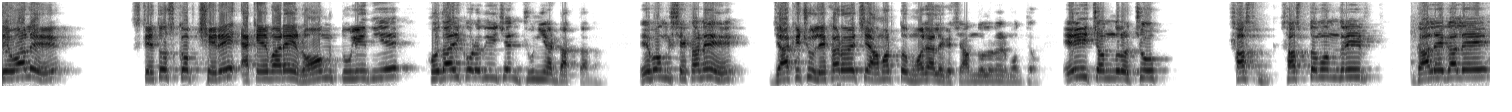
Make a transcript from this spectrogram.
দেওয়ালে স্টেথোস্কোপ ছেড়ে একেবারে রং তুলি দিয়ে খোদাই করে দিয়েছেন জুনিয়র ডাক্তাররা। এবং সেখানে যা কিছু লেখা রয়েছে, আমার তো মজা লেগেছে আন্দোলনের মধ্যেও। এই চন্দ্র চুপ। স্বাস- স্বাস্থ্যমন্ত্রীর গালে গালে,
